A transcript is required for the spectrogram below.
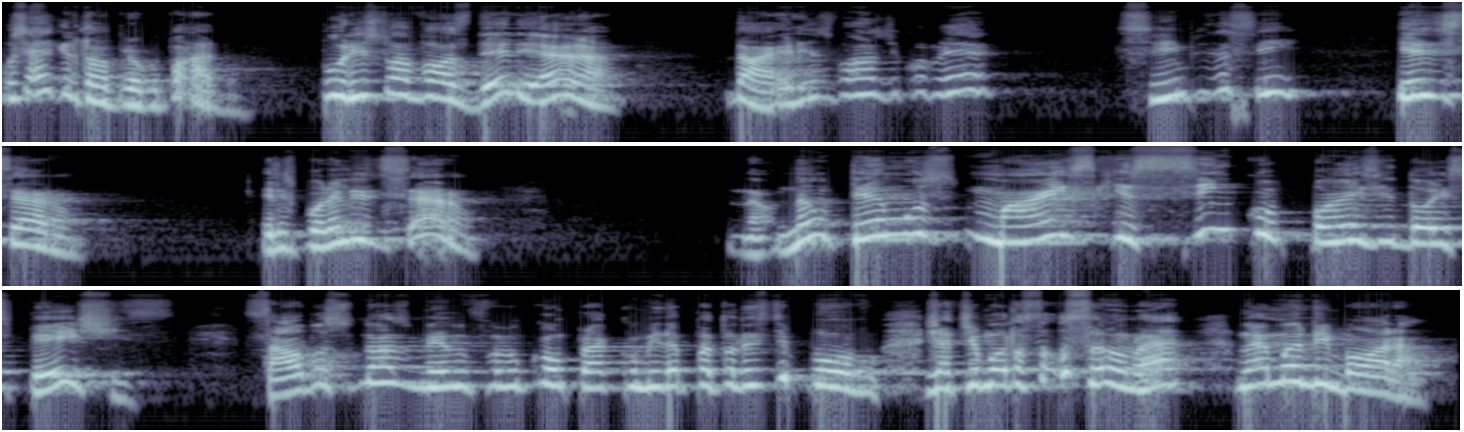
Você acha que ele estava preocupado? Por isso a voz dele era: dá eles voz de comer. Simples assim. E eles disseram, eles porém lhe disseram, não, não temos mais que cinco pães e dois peixes, salvo se nós mesmos formos comprar comida para todo este povo. Já tinha uma outra solução, não é? Não é manda embora.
